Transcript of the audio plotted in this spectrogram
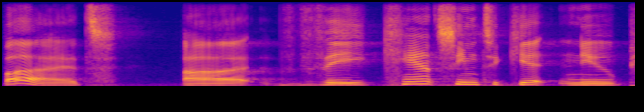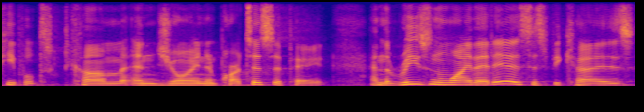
but uh, they can't seem to get new people to come and join and participate. And the reason why that is, is because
